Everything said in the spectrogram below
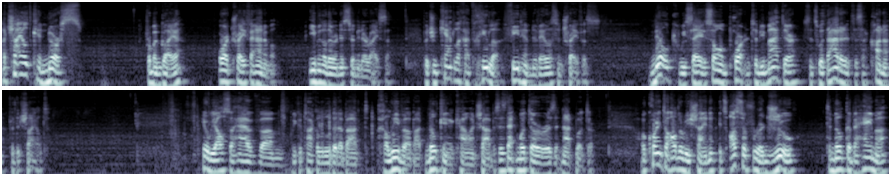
A child can nurse from a goya or a treifa animal, even though they're an isser midaraisa. But you can't lechatchila feed him nevelas and treifas. Milk, we say, is so important to be mater, since without it, it's a sakana for the child. Here we also have, um, we could talk a little bit about chaliva, about milking a cow on Shabbos. Is that mutter or is it not mutter? According to all the Rishonim, it's also for a Jew to milk a behema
